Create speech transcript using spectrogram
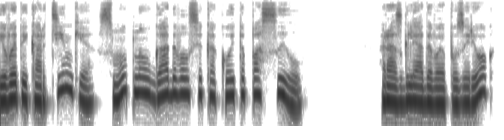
и в этой картинке смутно угадывался какой-то посыл. Разглядывая пузырек,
